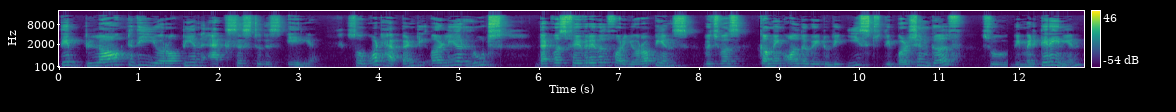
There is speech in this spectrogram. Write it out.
They blocked the European access to this area. So what happened? The earlier routes that was favorable for Europeans, which was coming all the way to the east, the Persian Gulf, through the Mediterranean,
